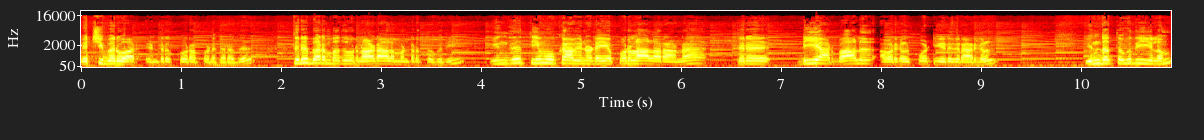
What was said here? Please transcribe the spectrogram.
வெற்றி பெறுவார் என்று கூறப்படுகிறது. திருபெரம்பதூர் நாடாளுமன்ற தொகுதி இங்கு திமுகவினுடைய பொருளாளரான திரு டி ஆர் பாலு அவர்கள் போட்டியிடுகிறார்கள். இந்த தொகுதியிலும்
